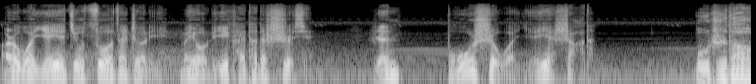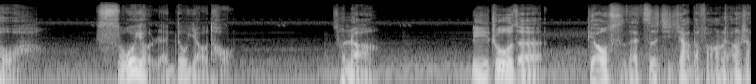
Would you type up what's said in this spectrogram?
而我爷爷就坐在这里，没有离开他的视线。人不是我爷爷杀的。不知道啊。所有人都摇头。村长，李柱子吊死在自己家的房梁上。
